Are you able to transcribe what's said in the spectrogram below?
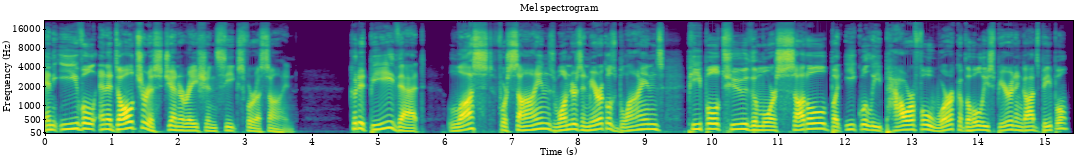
An evil and adulterous generation seeks for a sign. Could it be that lust for signs, wonders, and miracles blinds people to the more subtle but equally powerful work of the Holy Spirit in God's people?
